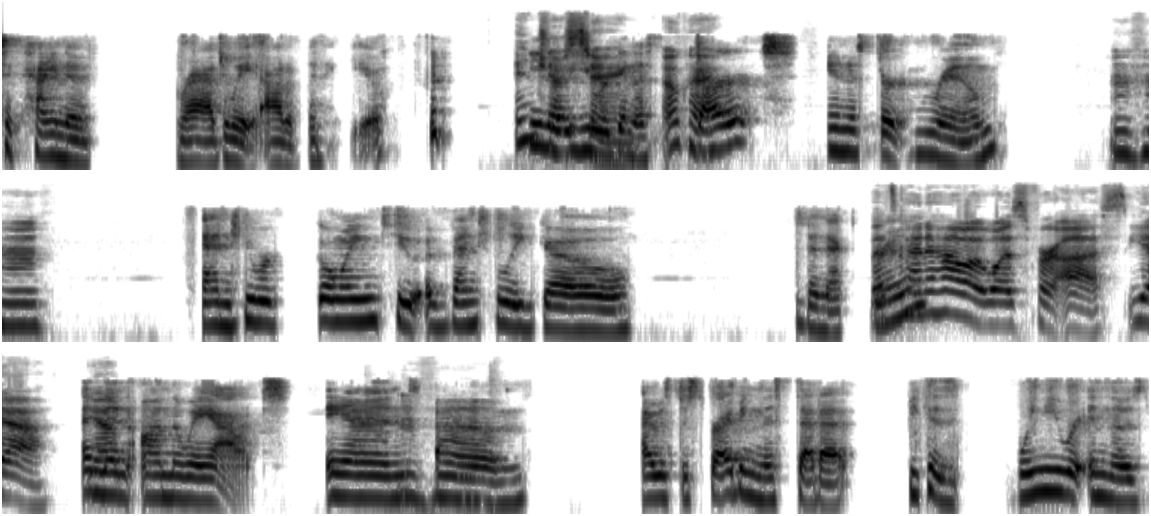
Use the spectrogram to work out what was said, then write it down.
to kind of graduate out of the NICU. You know, you were going to okay. start in a certain room Mm-hmm. and you were going to eventually go to the next That's room. kind of how it was for us. Yeah. and Yep. then on the way out. And Mhm. um, I was describing this setup because when you were in those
